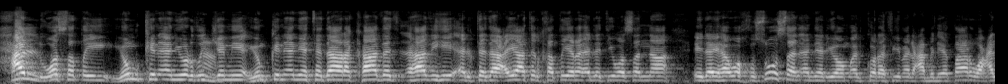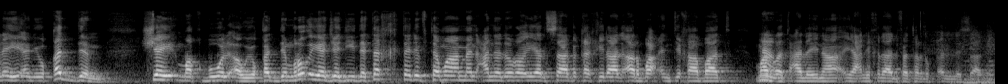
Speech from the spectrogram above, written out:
حل وسطي يمكن أن يرضي نعم. الجميع، يمكن أن يتدارك هذا هذه التداعيات الخطيرة التي وصلنا إليها وخصوصا أن اليوم الكره في ملعب الإطار وعليه أن يقدم شيء مقبول أو يقدم رؤية جديدة تختلف تماما عن الرؤية السابقة خلال أربع انتخابات نعم. مرت نعم. علينا يعني خلال الفترة السابقة.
